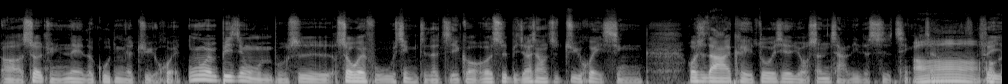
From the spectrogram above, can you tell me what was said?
呃社群内的固定的聚会，因为毕竟我们不是社会服务性质的机构，而是比较像是聚会型，或是大家可以做一些有生产力的事情，这样，所以。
